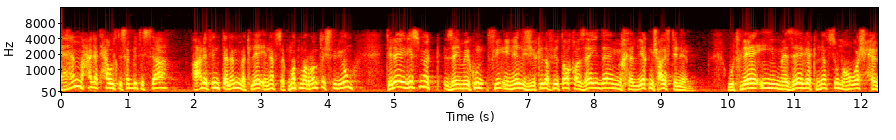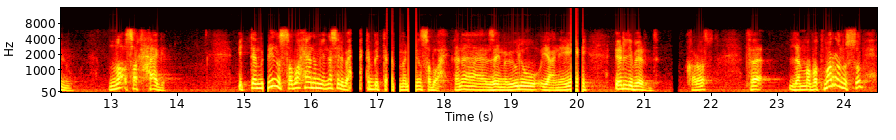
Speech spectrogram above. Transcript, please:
أهم حاجة تحاول تثبت الساعة عارف انت لما تلاقي نفسك ما اتمرنتش في اليوم تلاقي جسمك زي ما يكون في انرجي كده في طاقة زايدة مخلياك مش عارف تنام. وتلاقي مزاجك نفسه ما هوش حلو ناقصك حاجة. التمرين الصباحي أنا من الناس اللي بحب التمرين الصباحي. أنا زي ما بيقولوا يعني إيه ايرلي بيرد خلاص؟ فلما بتمرن الصبح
